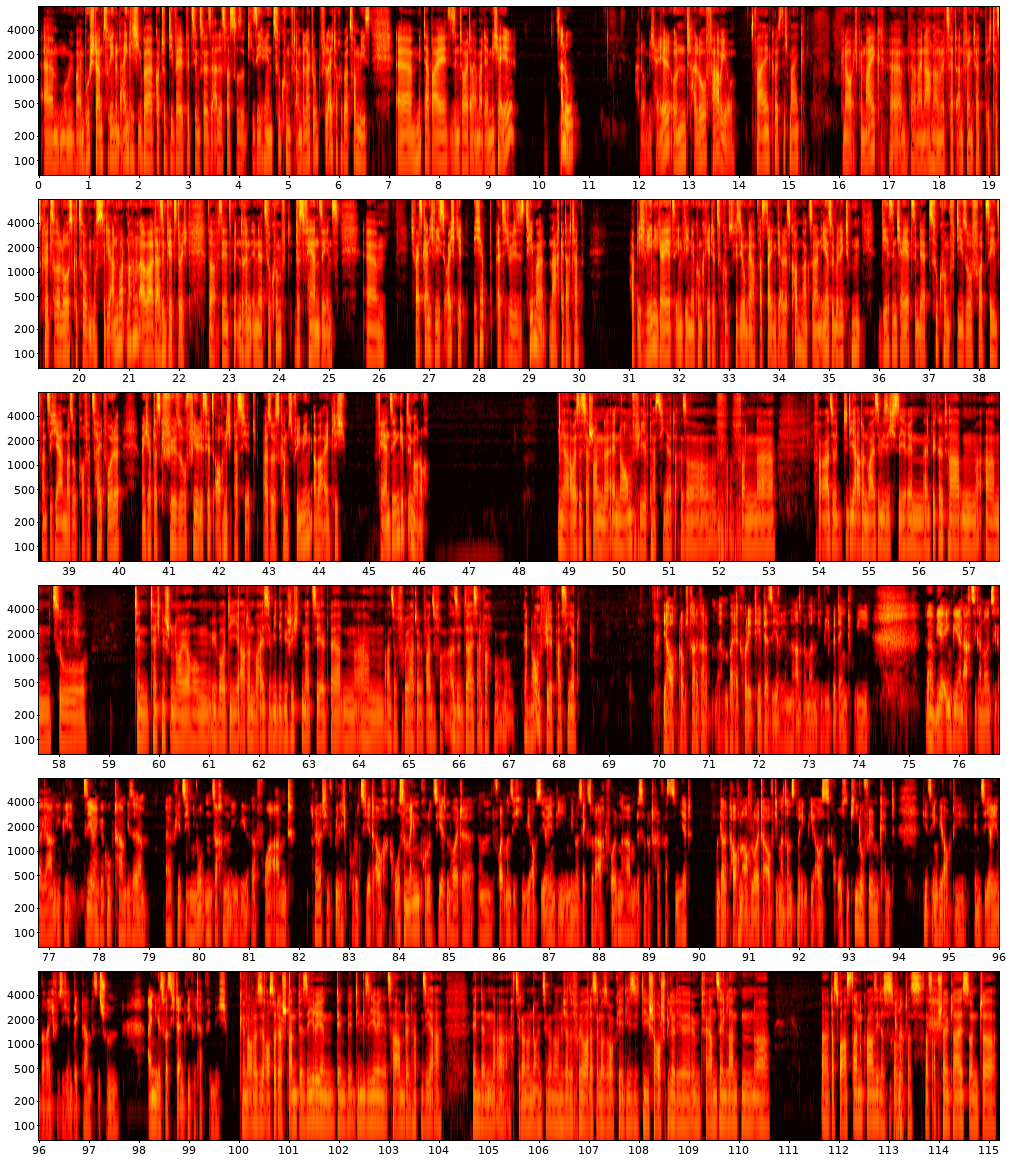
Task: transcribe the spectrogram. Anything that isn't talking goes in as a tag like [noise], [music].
ähm, um über einen Buchstaben zu reden und eigentlich über Gott und die Welt, beziehungsweise alles, was so die Serien Zukunft anbelangt und vielleicht auch über Zombies. Äh, mit dabei sind heute einmal der Michael. Hallo. Hallo Michael und hallo Fabio. Hi, grüß dich, Mike. Genau, ich bin Mike. Ähm, da mein Nachname mit Z anfängt, habe ich das Kürzere losgezogen, musste die Antwort machen, aber da sind wir jetzt durch. So, wir sind jetzt mittendrin in der Zukunft des Fernsehens. Ähm, ich weiß gar nicht, wie es euch geht. Ich habe, als ich über dieses Thema nachgedacht habe, habe ich weniger jetzt irgendwie eine konkrete Zukunftsvision gehabt, was da irgendwie alles kommen mag, sondern eher so überlegt, hm, wir sind ja jetzt in der Zukunft, die so vor 10, 20 Jahren mal so prophezeit wurde. Und ich habe das Gefühl, so viel ist jetzt auch nicht passiert. Also es kam Streaming, aber eigentlich Fernsehen gibt's immer noch. Ja, aber es ist ja schon äh, enorm viel passiert. Also von, äh, also die Art und Weise, wie sich Serien entwickelt haben, ähm, zu den technischen Neuerungen, über die Art und Weise, wie die Geschichten erzählt werden. Ähm, also früher hatte, also, also da ist einfach enorm viel passiert. Ja, auch glaube ich gerade gerade bei der Qualität der Serien. ne? Also wenn man irgendwie bedenkt, wie äh, wir irgendwie in den 80er, 90er Jahren irgendwie Serien geguckt haben, diese äh, 40 Minuten Sachen irgendwie äh, Vorabend relativ billig produziert, auch große Mengen produziert und heute ähm, freut man sich irgendwie auf Serien, die irgendwie nur sechs oder acht Folgen haben und ist dann total fasziniert. Und da tauchen auch Leute auf, die man sonst nur irgendwie aus großen Kinofilmen kennt, die jetzt irgendwie auch die, den Serienbereich für sich entdeckt haben. Das ist schon einiges, was sich da entwickelt hat, finde ich. Genau, das ist auch so der Stand der Serien, den, den die Serien jetzt haben, den hatten sie ja in den äh, 80ern und 90ern noch nicht. Also früher war das immer so, okay, die, die Schauspieler, die im Fernsehen landen, äh, äh, das war's dann quasi, das ist so Genau. das, das Abstellgleis und äh,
